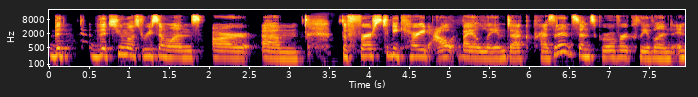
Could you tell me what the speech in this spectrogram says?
the the two most recent ones are um, the first to be carried out by a lame duck president since Grover Cleveland in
